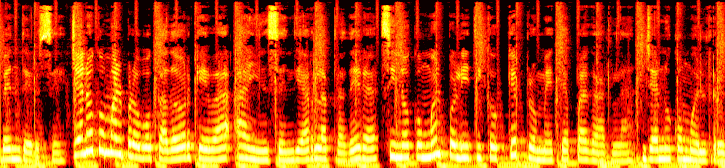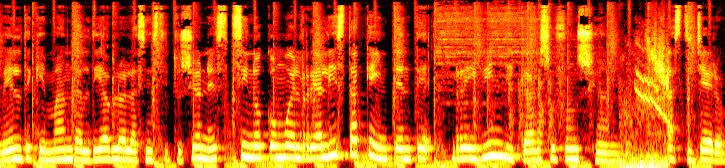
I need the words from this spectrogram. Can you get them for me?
venderse. Ya no como el provocador que va a incendiar la pradera, sino como el político que promete apagarla. Ya no como el rebelde que manda al diablo a las instituciones, sino como el realista que intente reivindicar su función. Astillero,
